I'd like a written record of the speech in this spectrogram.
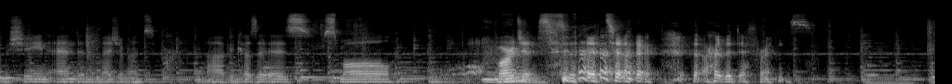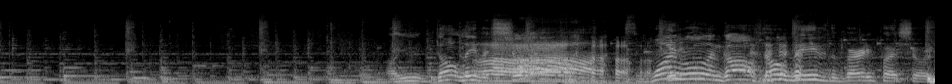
machine and in the measurements uh, because it is small margins that, uh, that are the difference. Oh, you don't leave it ah. short. one rule in golf, don't leave the birdie putt short. He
